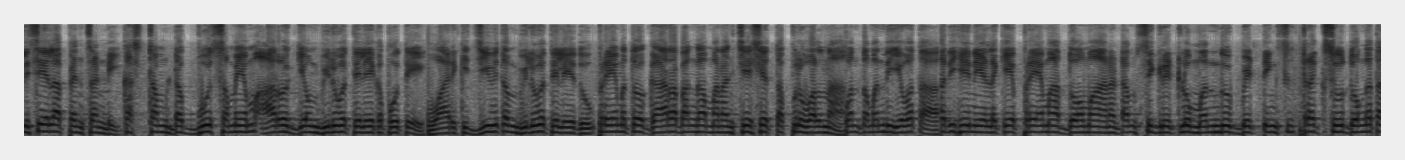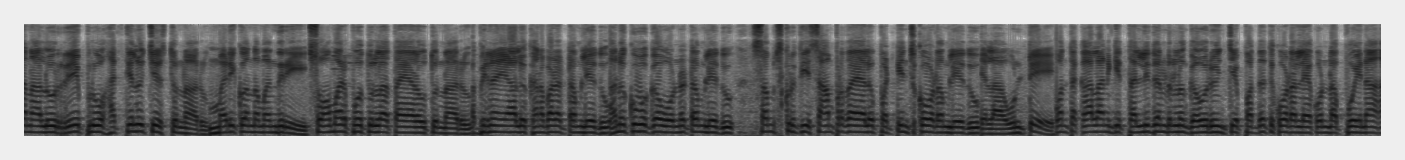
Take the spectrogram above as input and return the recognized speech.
తెలిసేలా పెంచండి. కష్టం డబ్బు సమయం ఆరోగ్యం విలువ తెలియకపోతే వారికి జీవితం విలువ తెలియదు. ప్రేమతో గారభంగా మనం చేసే తప్పుల వలన కొంతమంది యువత పదిహేను ఏళ్ళకే ప్రేమ దోమ అనటం సిగరెట్లు మందు బెట్టింగ్స్ డ్రగ్స్ దొంగతనాలు రేపులు హత్యలు చేస్తున్నారు. మరికొంతమంది సోమరిపోతుల్లా తయారవుతున్నారు. అభినయాలు కనబడటం లేదు అనుకువగా ఉండటం లేదు సంస్కృతి సాంప్రదాయాలు పట్టించుకోవడం లేదు. ఇలా ఉంటే కొంతకాలానికి తల్లిదండ్రులను గౌరవించే పద్ధతి కూడా లేకుండా పోయినా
